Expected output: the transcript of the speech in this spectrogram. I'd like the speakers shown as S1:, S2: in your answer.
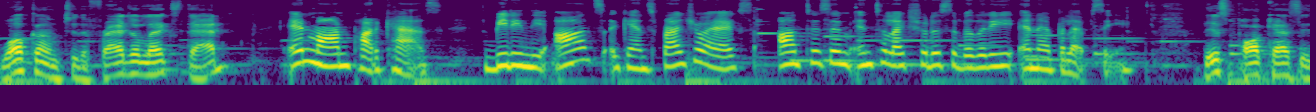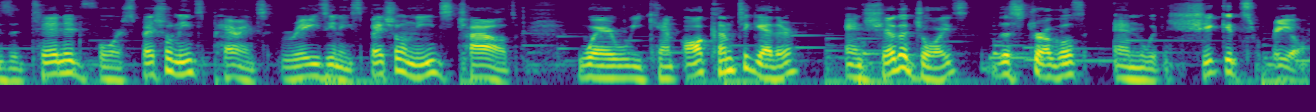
S1: Welcome to the Fragile X Dad
S2: and Mom podcast, beating the odds against Fragile X, autism, intellectual disability, and epilepsy.
S1: This podcast is intended for special needs parents raising a special needs child, where we can all come together and share the joys, the struggles, and when shit gets real.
